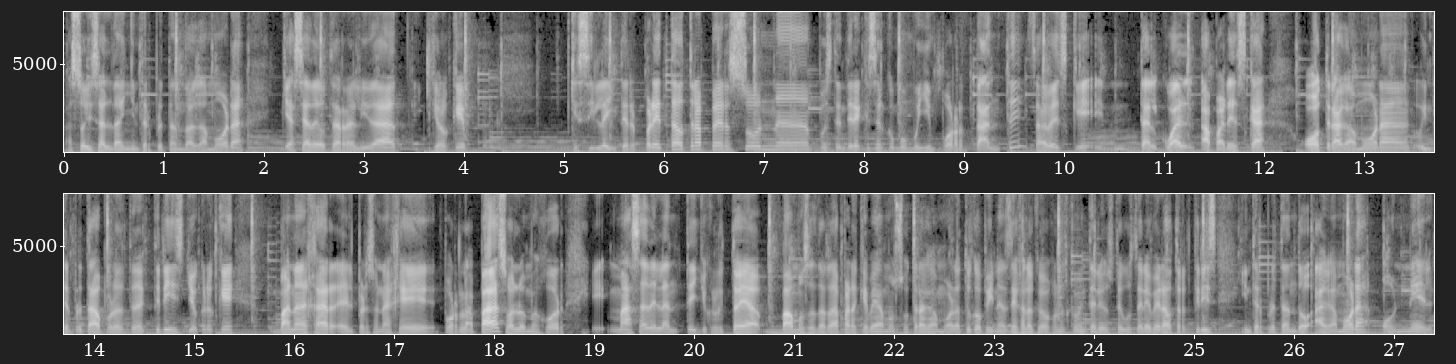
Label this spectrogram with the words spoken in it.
a Soy Saldaña interpretando a Gamora, ya sea de otra realidad. Creo que que si la interpreta otra persona, pues tendría que ser como muy importante, ¿sabes? Que tal cual aparezca otra Gamora interpretada por otra actriz. Yo creo que van a dejar el personaje por la paz o a lo mejor eh, más adelante yo creo que todavía vamos a tardar para que veamos otra Gamora. ¿Tú qué opinas? Déjalo aquí abajo en los comentarios. ¿Te gustaría ver a otra actriz interpretando a Gamora o Nell?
